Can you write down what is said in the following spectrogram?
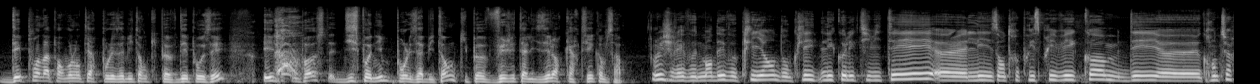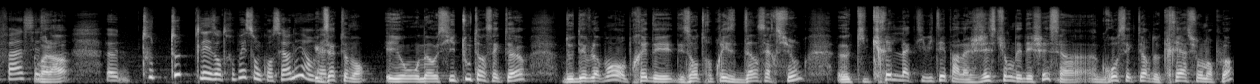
des points d'apport volontaire pour les habitants qui peuvent déposer et du compost disponible pour les habitants qui peuvent végétaliser leur quartier comme ça. Oui, j'allais vous demander vos clients, donc les, collectivités, euh, les entreprises privées comme des euh, grandes surfaces. Voilà. Euh, toutes les entreprises sont concernées en fait. Exactement. Et on a aussi tout un secteur de développement auprès des, entreprises d'insertion qui créent de l'activité par la gestion des déchets. C'est un, gros secteur de création d'emplois.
